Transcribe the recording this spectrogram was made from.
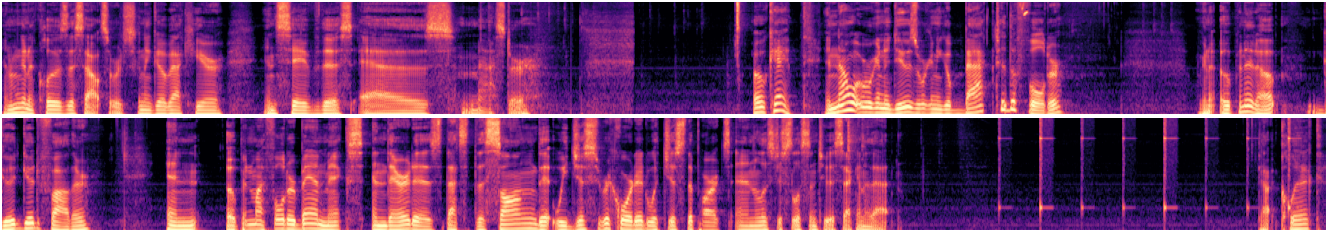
and I'm going to close this out. So we're just going to go back here and save this as master. Okay, and now what we're going to do is we're going to go back to the folder. We're going to open it up, Good Good Father, and open my folder band mix and there it is. That's the song that we just recorded with just the parts and let's just listen to a second of that. Got click.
